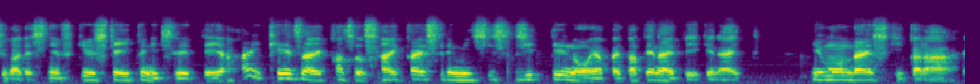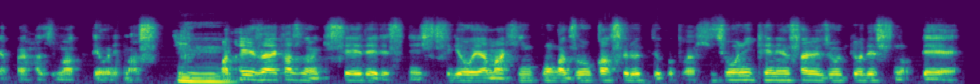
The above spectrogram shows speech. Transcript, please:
種がですね普及していくにつれて、やはり経済活動を再開する道筋っていうのをやっぱり立てないといけないという問題意識からやっぱり始まっております。ええまあ、経済活動の規制でですね失業やまあ貧困が増加するということが非常に懸念される状況ですので、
